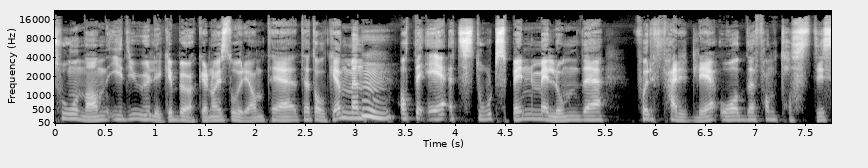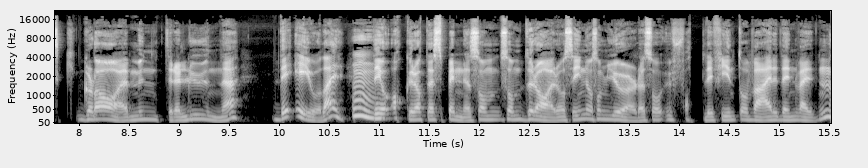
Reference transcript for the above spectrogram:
tonene i de ulike bøkene og historiene til, til Tolkien, men at det er et stort spenn mellom det forferdelige og det fantastisk glade, muntre, lune. Det er jo der. Det er jo akkurat det spennet som, som drar oss inn, og som gjør det så ufattelig fint å være i den verden.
